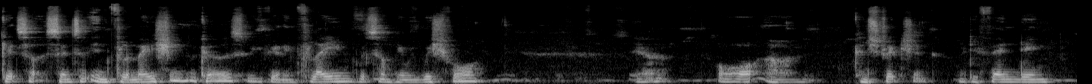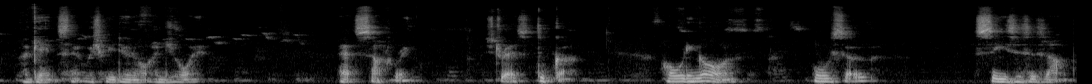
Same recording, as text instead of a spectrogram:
gets a sense of inflammation occurs, we feel inflamed with something we wish for, yeah, or um, constriction, we're defending against that which we do not enjoy. That's suffering, stress, dukkha. Holding on also seizes us up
